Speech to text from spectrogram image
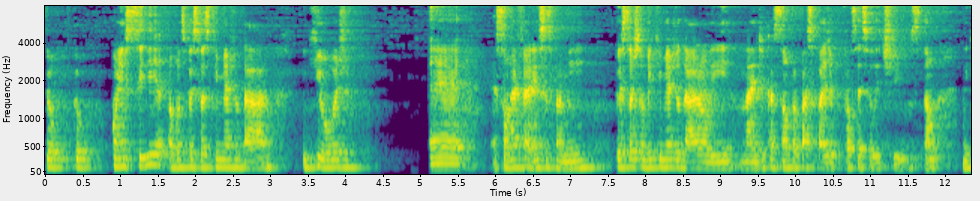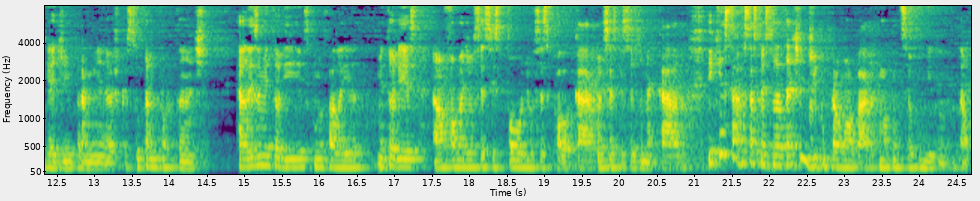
que eu, que eu conheci algumas pessoas que me ajudaram e que hoje é, são referências para mim. Pessoas também que me ajudaram ali na indicação para participar de processos seletivos. Então, LinkedIn para mim eu acho que é super importante realiza mentorias, como eu falei, mentorias é uma forma de você se expor, de você se colocar, conhecer as pessoas do mercado. E quem sabe essas pessoas até te indicam para alguma vaga, como aconteceu comigo. Então,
